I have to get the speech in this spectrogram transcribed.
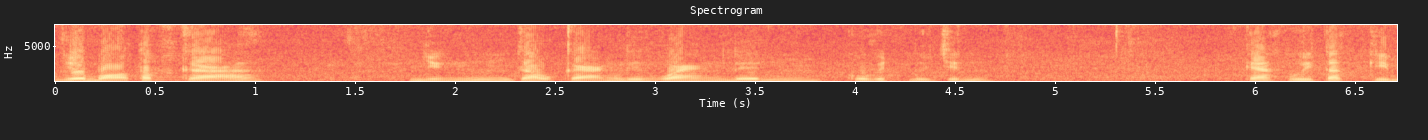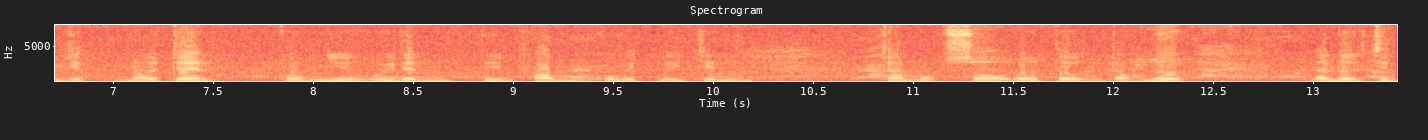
dỡ bỏ tất cả những rào cản liên quan đến Covid-19. Các quy tắc kiểm dịch nói trên cũng như quy định tiêm phòng Covid-19 cho một số đối tượng trong nước đã được chính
